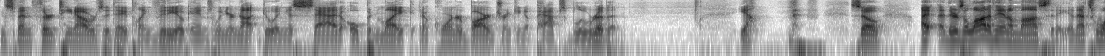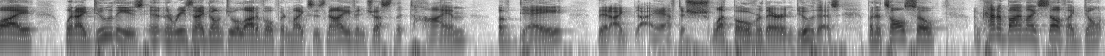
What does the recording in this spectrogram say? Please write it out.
and spend 13 hours a day playing video games when you're not doing a sad open mic at a corner bar drinking a Pabst Blue Ribbon. Yeah. so I, uh, there's a lot of animosity. And that's why when I do these, and the reason I don't do a lot of open mics is not even just the time of day that I, I have to schlep over there and do this. But it's also, I'm kind of by myself. I don't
